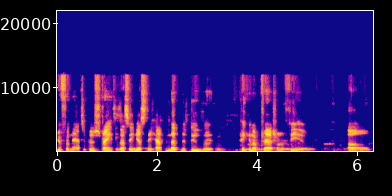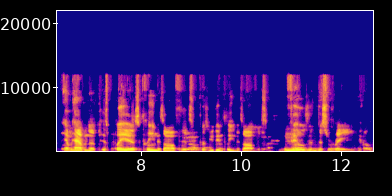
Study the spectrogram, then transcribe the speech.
your financial constraints, as I said yesterday, have nothing to do with picking up trash on the field. Uh, him having to, his players clean his office because you didn't clean his office. The Mhm. field's in disarray. You know,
